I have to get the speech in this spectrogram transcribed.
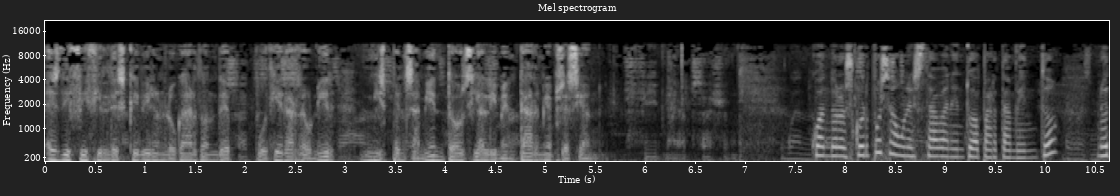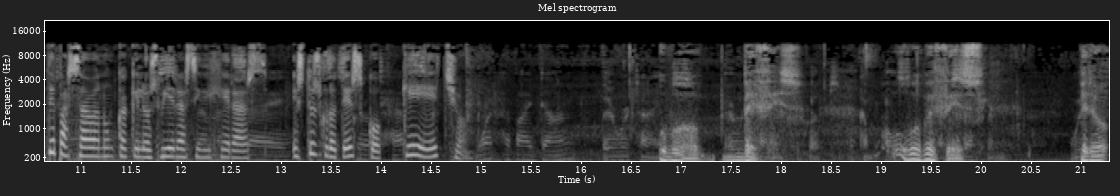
Es difícil describir un lugar donde pudiera reunir mis pensamientos y alimentar mi obsesión. Cuando los cuerpos aún estaban en tu apartamento, ¿no te pasaba nunca que los vieras y dijeras, esto es grotesco, ¿qué he hecho? Hubo veces, hubo veces, pero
